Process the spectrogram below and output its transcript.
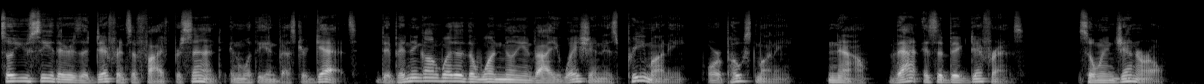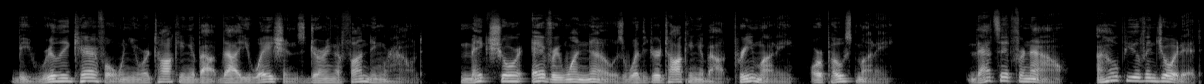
So you see there is a difference of 5% in what the investor gets, depending on whether the 1 million valuation is pre-money or post-money. Now, that is a big difference. So in general, be really careful when you are talking about valuations during a funding round. Make sure everyone knows whether you're talking about pre-money or post-money. That's it for now. I hope you have enjoyed it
